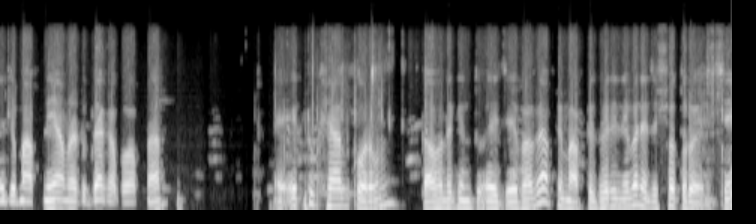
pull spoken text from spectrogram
এই যে মাপ নিয়ে আমরা একটু দেখাবো আপনার। একটু খেয়াল করুন, তাহলে কিন্তু এই যেভাবে আপনি মাপটি ধরে নেবেন, এই যে সতেরো ইঞ্চি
